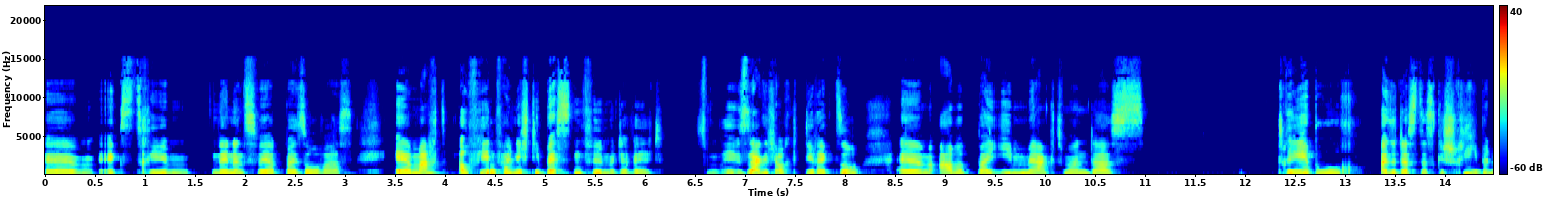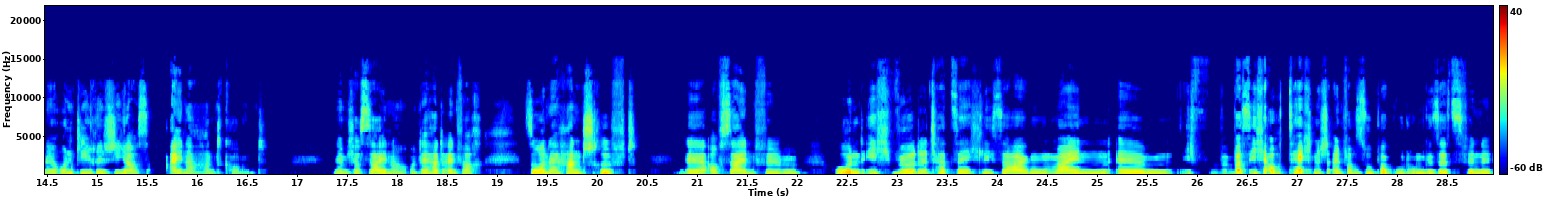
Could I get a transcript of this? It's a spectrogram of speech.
ähm, extrem nennenswert bei sowas. Er Mhm. macht auf jeden Fall nicht die besten Filme der Welt. Sage ich auch direkt so. Ähm, aber bei ihm merkt man, dass Drehbuch, also dass das Geschriebene und die Regie aus einer Hand kommt. Nämlich aus seiner. Und er hat einfach so eine Handschrift äh, auf seinen Filmen. Und ich würde tatsächlich sagen, mein, ähm, ich, was ich auch technisch einfach super gut umgesetzt finde,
